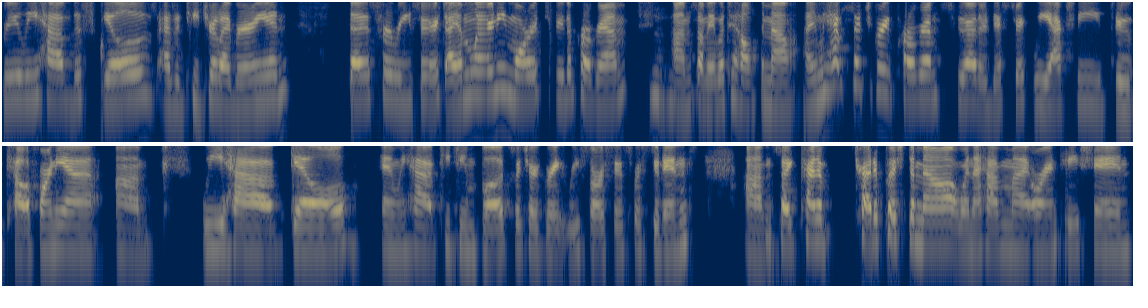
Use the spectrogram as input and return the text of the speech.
really have the skills as a teacher librarian does for research. I am learning more through the program. Mhm. Um, so I'm able to help them out. And we have such great programs throughout our district. We actually, through California, um, we have Gale and we have teaching books, which are great resources for students. Um, so I kind of try to push them out when I have my orientation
